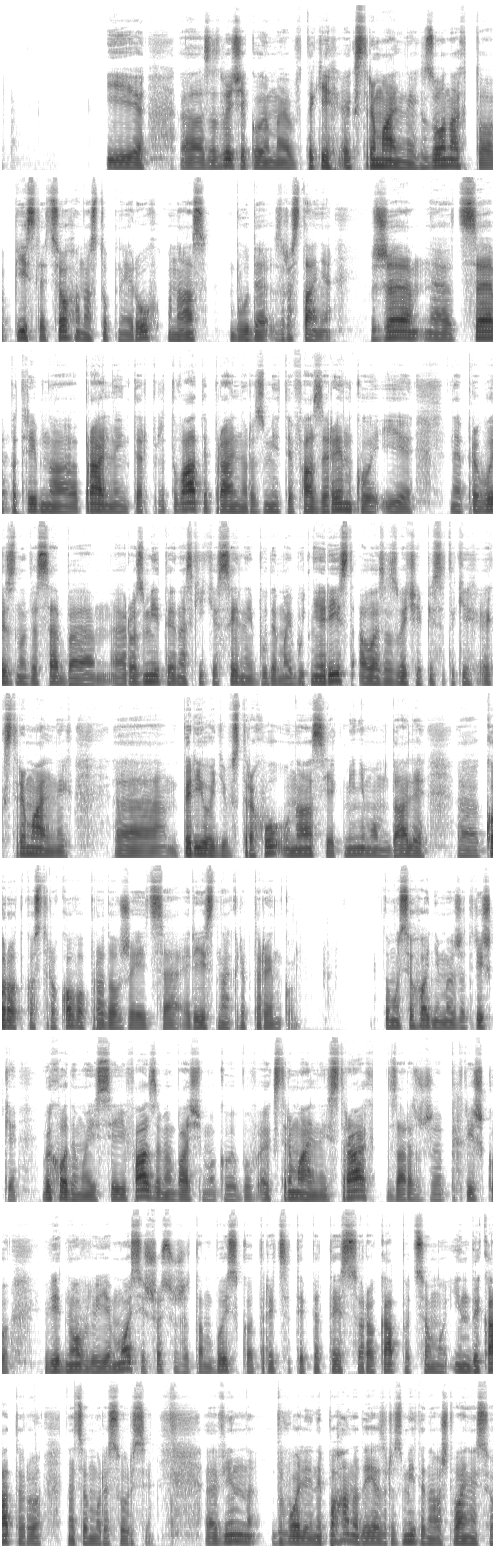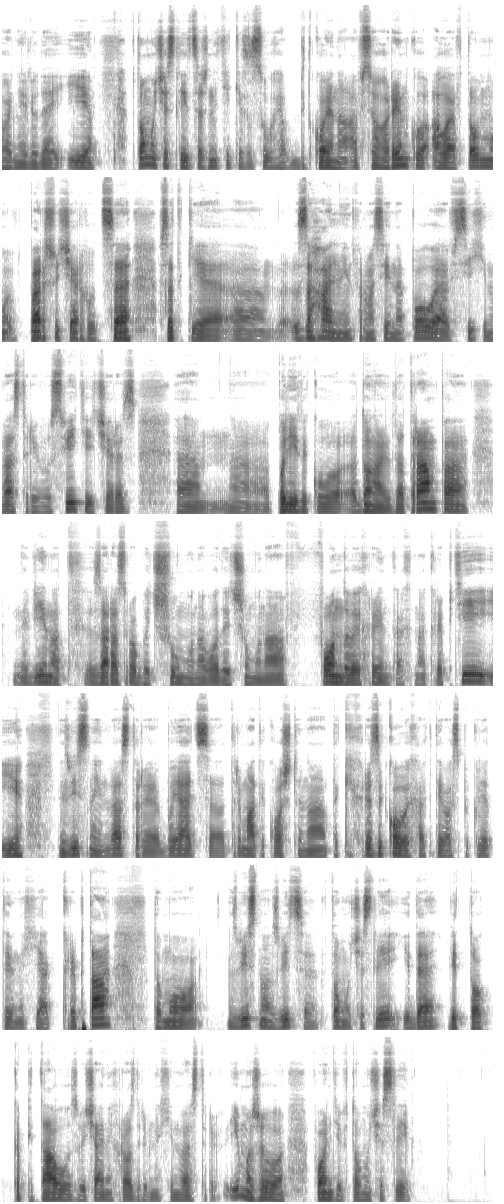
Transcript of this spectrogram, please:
І е, зазвичай, коли ми в таких екстремальних зонах, то після цього наступний рух у нас буде зростання. Вже е, це потрібно правильно інтерпретувати, правильно розуміти фази ринку і е, приблизно для себе е, розуміти, наскільки сильний буде майбутній ріст, але зазвичай після таких екстремальних періодів страху у нас, як мінімум, далі короткостроково продовжується ріст на крипторинку. Тому сьогодні ми вже трішки виходимо із цієї фази. Ми бачимо, коли був екстремальний страх. Зараз вже потрішку відновлюємось і щось уже там близько 35-40 по цьому індикатору на цьому ресурсі. Е, Він доволі непогано дає зрозуміти налаштування сьогодні людей. І в тому числі це ж не тільки заслуги біткоїна, а всього ринку, але в тому, в першу чергу, це все-таки е, загальне інформаційне поле всіх інвесторів у світі через е, е, політику Дональда Трампа. Він от зараз робить шуму, наводить шуму на фондових ринках на крипті, і, звісно, інвестори бояться тримати кошти на таких ризикових активах спекулятивних, як крипта. Тому, звісно, звідси в тому числі йде відток капіталу звичайних роздрібних інвесторів, і, можливо, фондів в тому числі.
